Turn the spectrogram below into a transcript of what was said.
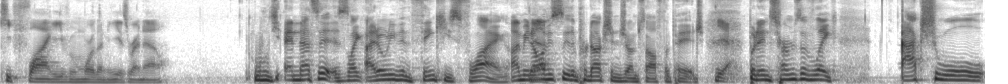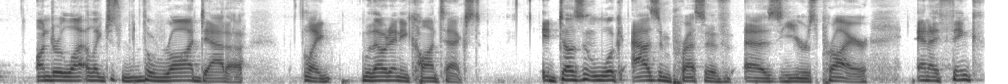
keep flying even more than he is right now. Well, and that's it. It's like I don't even think he's flying. I mean, Yeah. obviously the production jumps off the page. Yeah. But in terms of like actual underlying, like just the raw data, like without any context, it doesn't look as impressive as years prior. And I think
